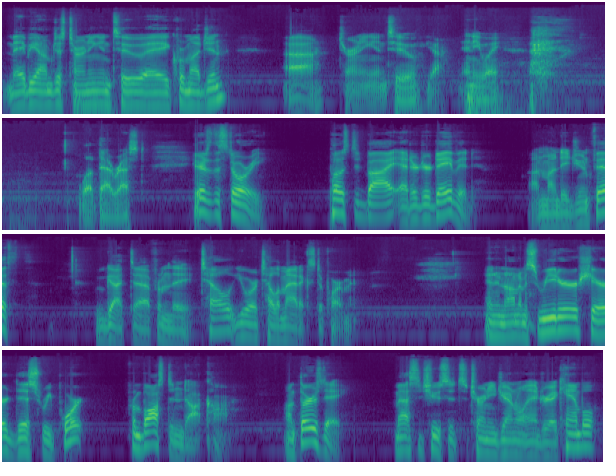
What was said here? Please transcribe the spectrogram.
Maybe I'm just turning into a curmudgeon. Uh, turning into, yeah, anyway. Let that rest. Here's the story posted by editor David on Monday, June 5th. We've got uh, from the Tell Your Telematics department. An anonymous reader shared this report from Boston.com. On Thursday, Massachusetts Attorney General Andrea Campbell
